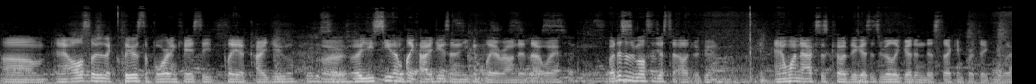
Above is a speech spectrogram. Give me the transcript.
Um, and it also like, clears the board in case they play a Kaiju, or, or, you see them play Kaijus and then you can play around it that way. But this is mostly just to out Dragoon. And one access code because it's really good in this deck in particular.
